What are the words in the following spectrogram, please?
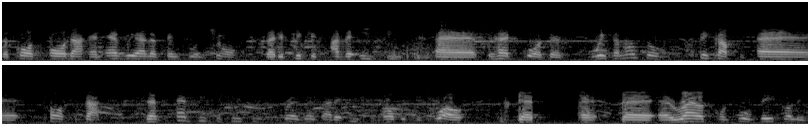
the court order and every other thing to ensure that they picket at the EC uh, headquarters. We can also pick up uh, that there's heavy security presence at the EC office as well. The, uh, the uh, riot control vehicle is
